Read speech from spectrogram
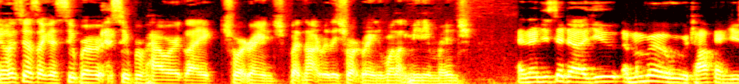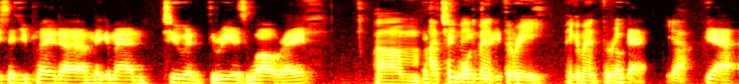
it was just like a super super powered like short range, but not really short range, more like medium range. and then you said uh, you I remember we were talking. You said you played uh, Mega Man two and three as well, right? Um, Or I played Mega Man three. three. Mega Man three. Okay, Yeah. yeah.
